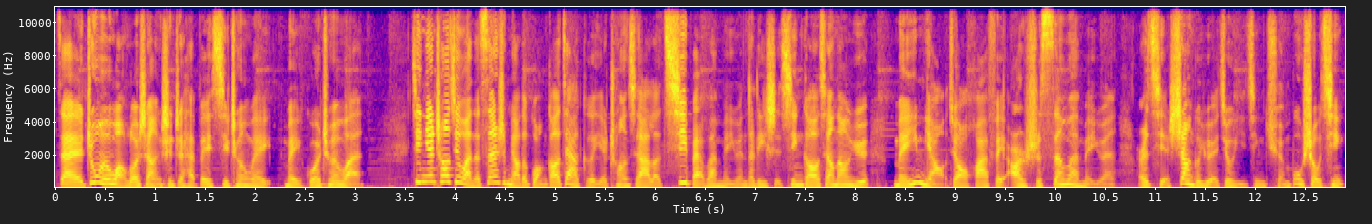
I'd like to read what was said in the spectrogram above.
在中文网络上，甚至还被戏称为“美国春晚”。今年超级碗的三十秒的广告价格也创下了七百万美元的历史新高，相当于每一秒就要花费二十三万美元，而且上个月就已经全部售罄。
